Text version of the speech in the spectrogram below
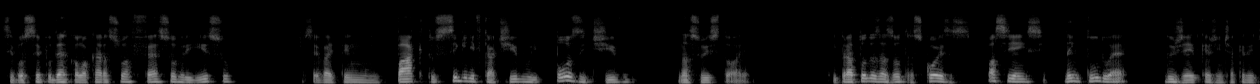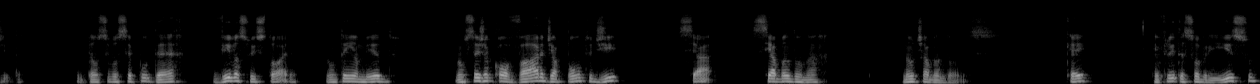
Se você puder colocar a sua fé sobre isso, você vai ter um impacto significativo e positivo na sua história. E para todas as outras coisas, paciência. Nem tudo é do jeito que a gente acredita. Então, se você puder, viva a sua história, não tenha medo, não seja covarde a ponto de se, a, se abandonar. Não te abandones. Ok? Reflita sobre isso.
